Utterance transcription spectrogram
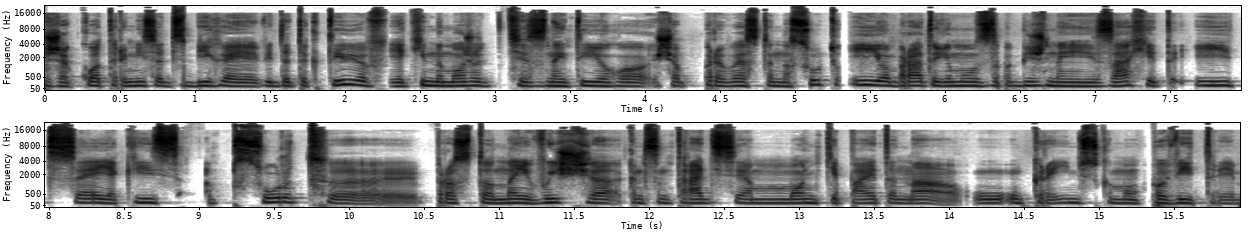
вже котрий місяць збігає від детективів, які не можуть знайти його, щоб привести на суд і обрати йому запобіжний захід. І це якийсь абсурд, е, просто найвища концентрація Монті Пайтона у українському повітрі,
